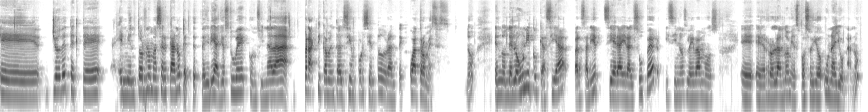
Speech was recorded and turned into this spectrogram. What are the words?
eh, yo detecté en mi entorno más cercano, que te, diría, yo estuve confinada prácticamente al 100% durante cuatro meses. ¿no? En donde lo único que hacía para salir sí era ir al súper y si nos la íbamos eh, eh, rolando mi esposo y yo una y una, ¿no?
